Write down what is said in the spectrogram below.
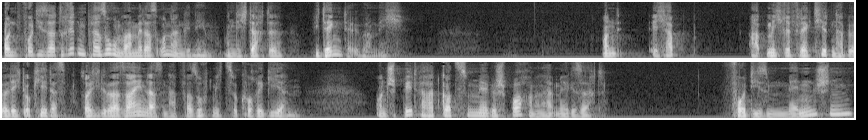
Und vor dieser dritten Person war mir das unangenehm. Und ich dachte, wie denkt er über mich? Und ich habe hab mich reflektiert und habe überlegt, okay, das soll ich lieber sein lassen, habe versucht, mich zu korrigieren. Und später hat Gott zu mir gesprochen und hat mir gesagt, vor diesem Menschen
